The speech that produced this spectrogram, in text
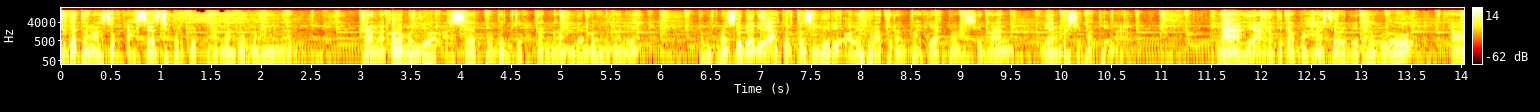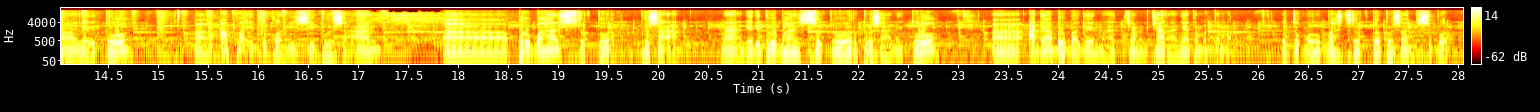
tidak termasuk aset seperti tanah dan bangunan. Karena kalau menjual aset berbentuk tanah dan bangunan ya, teman-teman sudah diatur tersendiri oleh peraturan pajak penghasilan yang bersifat final. Nah, yang akan kita bahas terlebih dahulu uh, yaitu uh, apa itu kondisi perusahaan, uh, perubahan struktur perusahaan. Nah, jadi perubahan struktur perusahaan itu uh, ada berbagai macam caranya teman-teman untuk merubah struktur perusahaan tersebut.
